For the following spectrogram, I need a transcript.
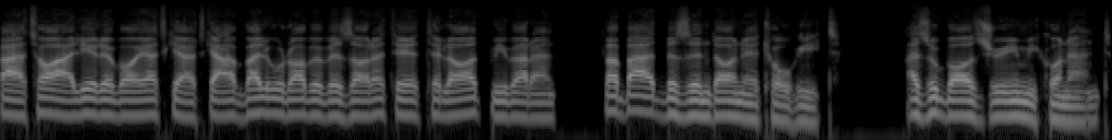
بعدها علی روایت کرد که اول او را به وزارت اطلاعات می‌برند و بعد به زندان توحید. از او بازجویی می کنند.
